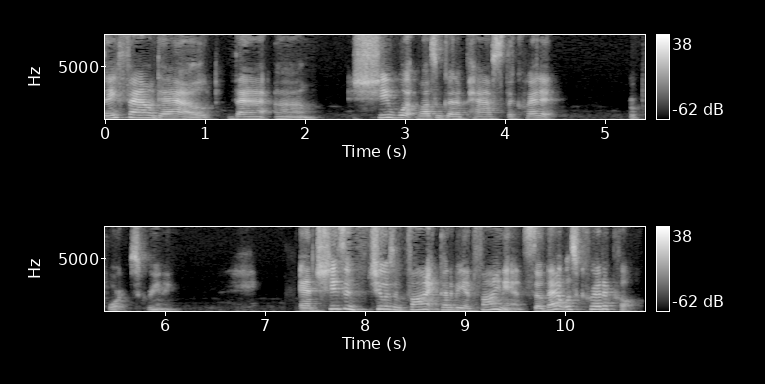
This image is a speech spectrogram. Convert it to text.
they found out that um, she wasn't going to pass the credit report screening. And she's in she was in going to be in finance so that was critical.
